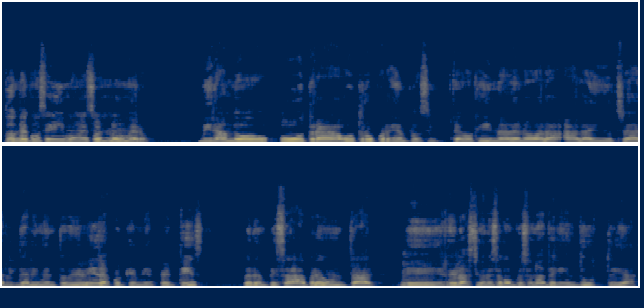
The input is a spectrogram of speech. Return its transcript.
¿Dónde conseguimos esos números? Mirando otra, otro, por ejemplo, si tengo que irme de nuevo a la, a la industria de alimentos y bebidas porque es mi expertise, pero empieza a preguntar, eh, relaciones con personas de la industria,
